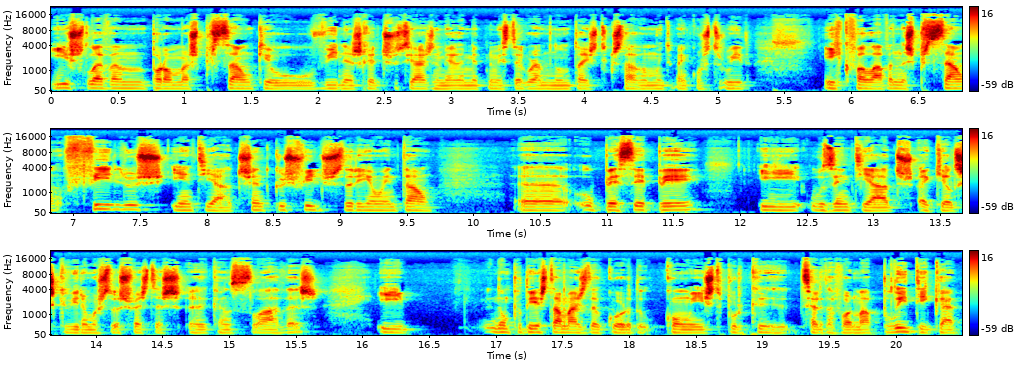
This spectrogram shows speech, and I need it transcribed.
e isto leva-me para uma expressão que eu vi nas redes sociais, nomeadamente no Instagram, num texto que estava muito bem construído, e que falava na expressão filhos e enteados, sendo que os filhos seriam então uh, o PCP e os enteados aqueles que viram as suas festas uh, canceladas, e não podia estar mais de acordo com isto, porque, de certa forma, a política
